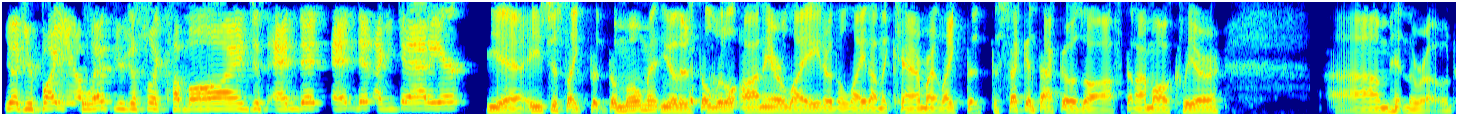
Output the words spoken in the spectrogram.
You're like you're biting your lip. You're just like, come on, just end it, end it. I can get out of here. Yeah, he's just like the, the moment, you know, there's the little on air light or the light on the camera. Like the, the second that goes off, that I'm all clear, I'm hitting the road.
